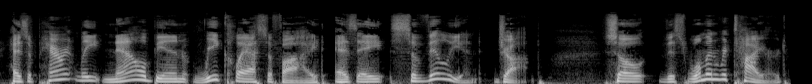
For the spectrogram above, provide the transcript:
has apparently now been reclassified as a civilian job. So this woman retired,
